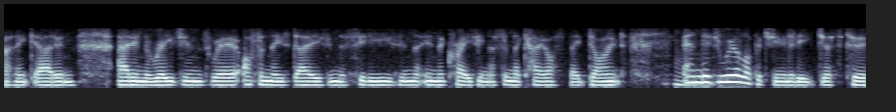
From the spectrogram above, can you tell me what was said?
I think, out in out in the regions where often these days in the cities, in the in the craziness and the chaos, they don't. Mm. And there's real opportunity just to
